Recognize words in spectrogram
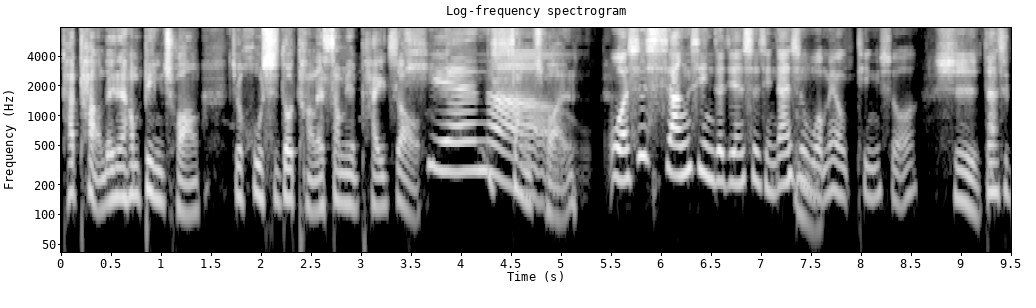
他躺在那张病床，就护士都躺在上面拍照。天哪！上传，我是相信这件事情，但是我没有听说。嗯、是，但是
